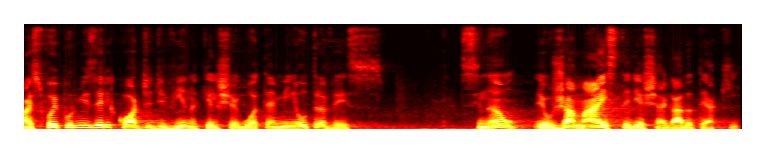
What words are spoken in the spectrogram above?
Mas foi por misericórdia divina que ele chegou até mim outra vez. Senão, eu jamais teria chegado até aqui.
